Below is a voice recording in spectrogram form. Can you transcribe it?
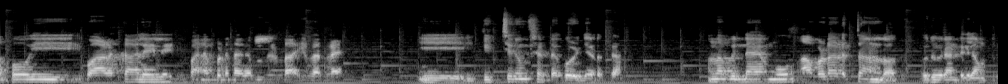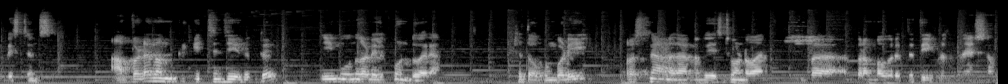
അപ്പോൾ അപ്പോ ഈ വാഴക്കാലയിൽ പനമ്പടി നഗറിലുള്ള ഇവരുടെ ഈ കിച്ചനും ഷെഡൊക്കെ ഒഴിഞ്ഞെടുക്കുക. എന്നാൽ പിന്നെ അവിടെ അടുത്താണല്ലോ അത് ഒരു രണ്ട് കിലോമീറ്റർ ഡിസ്റ്റൻസ് അവിടെ നമുക്ക് കിച്ചൺ ചെയ്തിട്ട് ഈ മൂന്ന് കടയിൽ കൊണ്ടുവരാം. പക്ഷെ തോപ്പുംപൊടി പ്രശ്നമാണ് കാരണം വേസ്റ്റ് കൊണ്ടുപോകാൻ ബ്രഹ്മപുരത്ത് തീപിടുത്തതിനു ശേഷം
